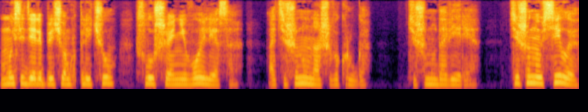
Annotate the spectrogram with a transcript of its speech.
Мы сидели плечом к плечу, слушая не вой леса, а тишину нашего круга, тишину доверия, тишину силы,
